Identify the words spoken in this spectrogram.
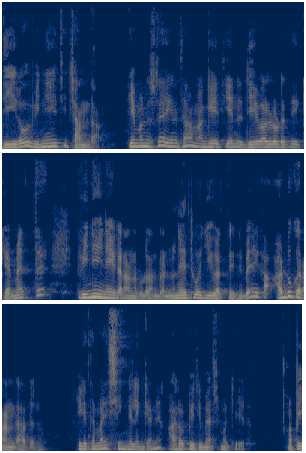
දීරෝ විනේති චන්දා. මේ මනුස්සයා ඒ නිසා මගේ තියෙන දේවල් වලට කැමැත්ත විනේනය කරන්න පුළුවන් බන්න නැතුව ජීවත් වෙන්න බෑ. ඒක අඩු කරන්න හදනවා. ඒක තමයි සිංහලෙන් කියන්නේ අර පිටිමැස්ම කියලා. අපි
